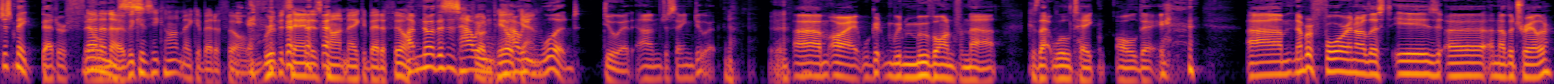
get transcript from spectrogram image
just make better No, films. no, no, no, because he can't make a better film. Rupert Sanders can't make a better film. I'm no. This is how Jordan he Peele how he would do it. I'm just saying, do it. um, all right, we're good. We'd move on from that because that will take all day. um, number four in our list is uh, another trailer.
